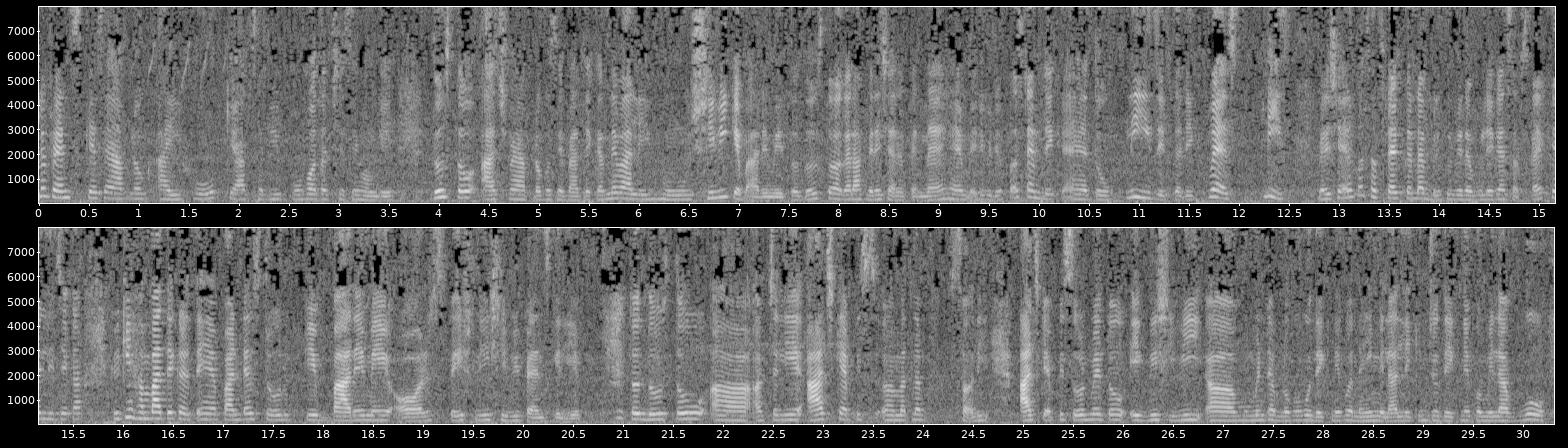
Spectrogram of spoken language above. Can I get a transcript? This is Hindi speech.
हेलो फ्रेंड्स, कैसे हैं आप लोग? आई होप कि आप सभी बहुत अच्छे से होंगे। दोस्तों, आज मैं आप लोगों से बातें करने वाली हूँ शिवी के बारे में। तो दोस्तों, अगर आप मेरे चैनल पर नए हैं, मेरी वीडियो फ़र्स्ट टाइम देख रहे हैं तो please it's a request please मेरे चैनल को सब्सक्राइब करना बिल्कुल भी न भूलेगा सब्सक्राइब कर लीजिएगा, क्योंकि हम बातें करते हैं पांडा स्टोर के बारे में और स्पेशली शिवी फैंस के लिए। तो दोस्तों अब चलिए आज के मतलब सॉरी आज के एपिसोड में तो एक भी शिवी मोमेंट हम लोगों को देखने को नहीं मिला लेकिन जो देखने को मिला वो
